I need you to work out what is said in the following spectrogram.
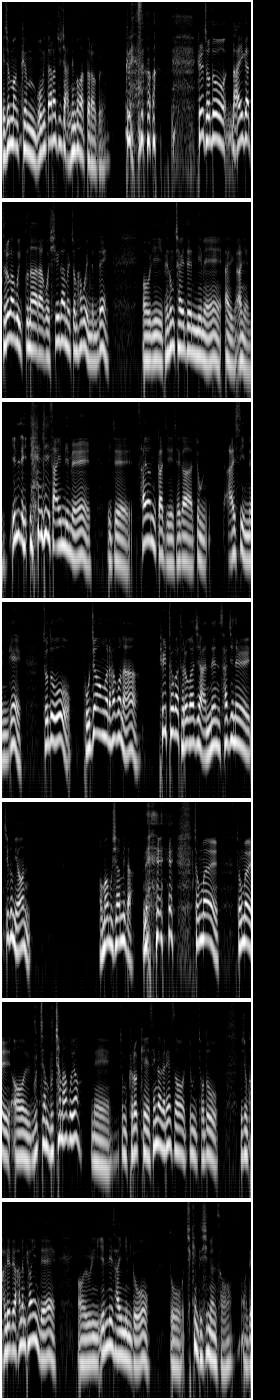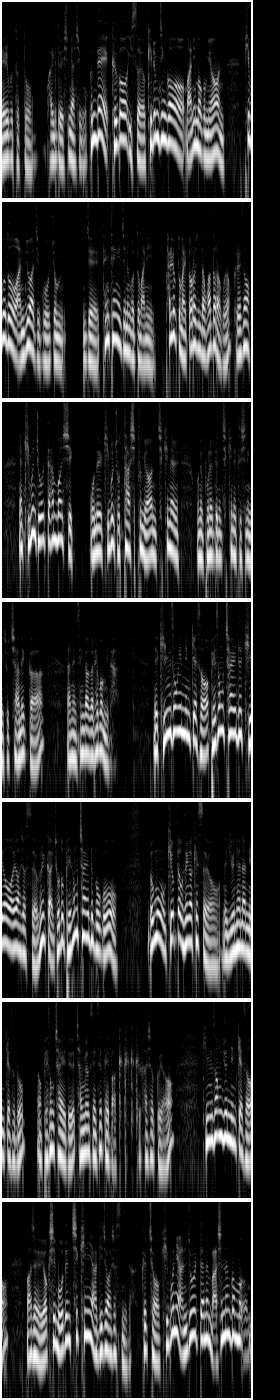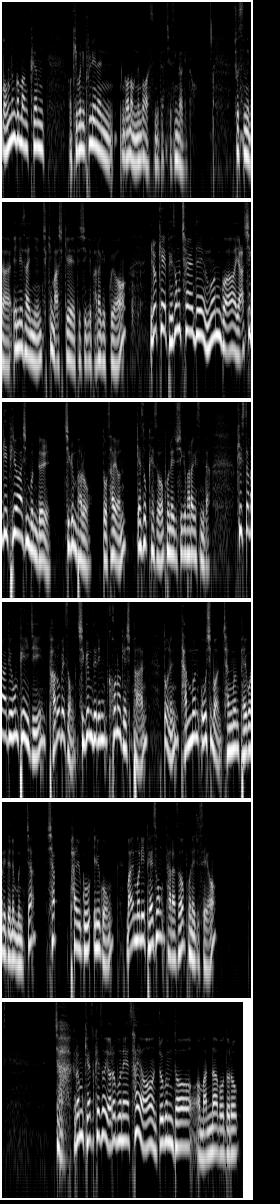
예전만큼 몸이 따라주지 않는 것 같더라고요. 그래서, 그래서 저도 나이가 들어가고 있구나라고 실감을 좀 하고 있는데, 어, 우리 배송차일드님의, 아니, 아니, 아니, 12, 1242님의 이제 사연까지 제가 좀 알 수 있는 게 저도 보정을 하거나 필터가 들어가지 않는 사진을 찍으면 어마무시합니다. 네. 정말, 정말, 어, 무참, 무참하고요. 네. 좀 그렇게 생각을 해서 좀 저도 요즘 관리를 하는 편인데, 어, 우리 1242님도 또 치킨 드시면서, 어, 내일부터 또 관리도 열심히 하시고. 근데 그거 있어요. 기름진 거 많이 먹으면 피부도 안 좋아지고 좀 이제 탱탱해지는 것도 많이 탄력도 많이 떨어진다고 하더라고요. 그래서 그냥 기분 좋을 때 한 번씩 오늘 기분 좋다 싶으면 치킨을 오늘 보내드린 치킨을 드시는 게 좋지 않을까라는 생각을 해봅니다. 네, 김송희님께서 배송차일드 귀여워요 하셨어요. 그러니까 저도 배송차일드 보고 너무 귀엽다고 생각했어요. 네, 윤혜나님께서도 어, 배송차일드 장면 센스 대박 크크크크 하셨고요. 김성준님께서 맞아요. 역시 모든 치킨이 약이죠 하셨습니다. 그쵸. 기분이 안 좋을 때는 맛있는 거 먹는 것만큼 어, 기분이 풀리는 건 없는 것 같습니다. 제 생각에도. 좋습니다. 1242님 치킨 맛있게 드시기 바라겠고요. 이렇게 배송 차일드의 응원과 야식이 필요하신 분들 지금 바로 또 사연 계속해서 보내주시기 바라겠습니다. Kiss the Radio 홈페이지 바로 배송 지금 드림 코너 게시판 또는 단문 50원, 장문 100원이 되는 문자 샵 8910 말머리 배송 달아서 보내주세요. 자, 그럼 계속해서 여러분의 사연 조금 더 만나보도록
